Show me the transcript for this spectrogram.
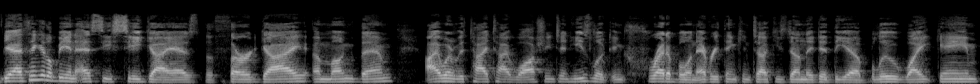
Yeah, I think it'll be an SEC guy as the third guy among them. I went with Ty Ty Washington. He's looked incredible in everything Kentucky's done. They did the uh, blue white game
